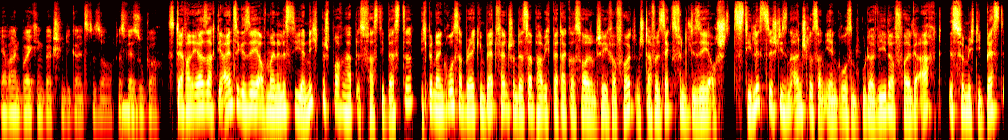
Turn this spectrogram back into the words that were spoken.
Der war in Breaking Bad schon die geilste Sau. Das wäre super. Stefan R. sagt, die einzige Serie auf meiner Liste, die ihr nicht besprochen habt, ist fast die beste. Ich bin ein großer Breaking Bad-Fan, schon deshalb habe ich Better Call Saul natürlich verfolgt. In Staffel 6 findet die Serie auch stilistisch diesen Anschluss an ihren großen Bruder wieder. Folge 8 ist für mich die best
